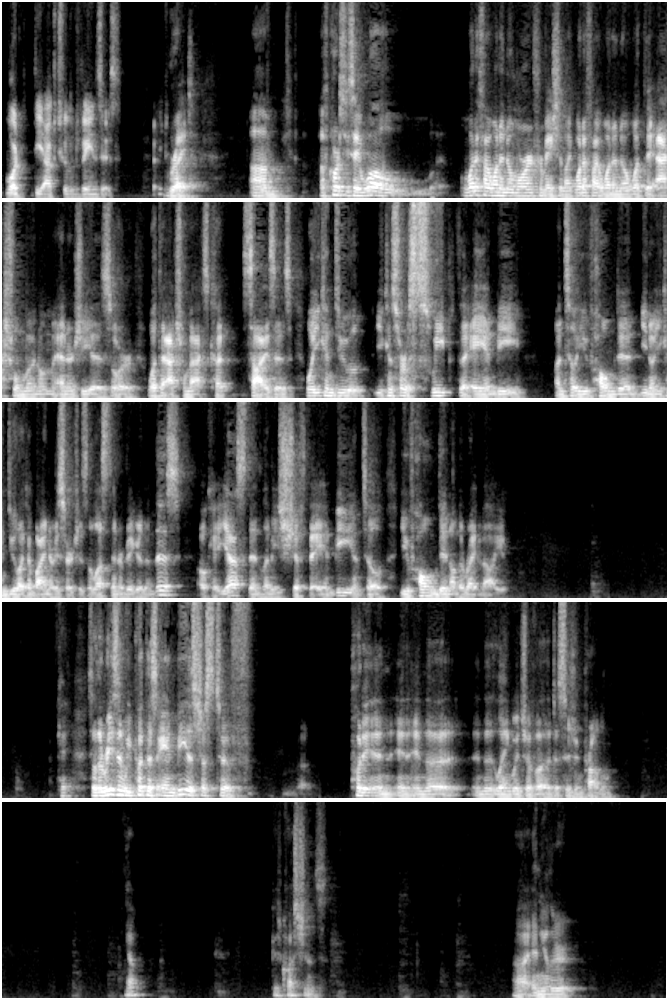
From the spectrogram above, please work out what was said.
what the actual range is. Right. Right. Um, of course you say, well, what if I want to know more information? Like, what if I want to know what the actual minimum energy is or what the actual max cut size is? Well, you can do, you can sort of sweep the A and B until you've homed in, you know, you can do like a binary search. Is it less than or bigger than this? Okay, yes, then let me shift the A and B until you've homed in on the right value. Okay, so the reason we put this A and B is just to put it in, in, in, the, in the language of a decision problem. Yeah. Good questions. Uh, any other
